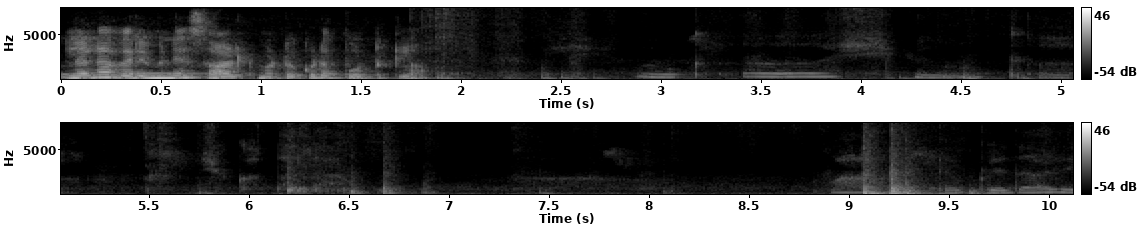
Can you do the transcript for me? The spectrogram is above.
இல்லைன்னா வெறுமனே சால்ட் மட்டும் கூட போட்டுக்கலாம். Pedale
